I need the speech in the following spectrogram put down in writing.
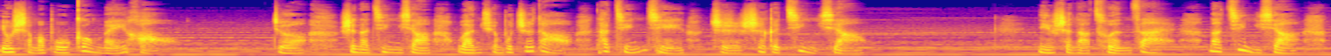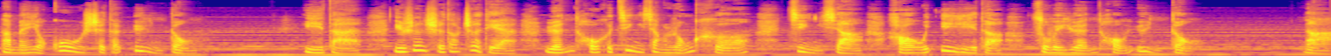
有什么不够美好？这是那镜像完全不知道，它仅仅只是个镜像。你是那存在，那镜像，那没有故事的运动。一旦你认识到这点，源头和镜像融合，镜像毫无意义的作为源头运动。那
